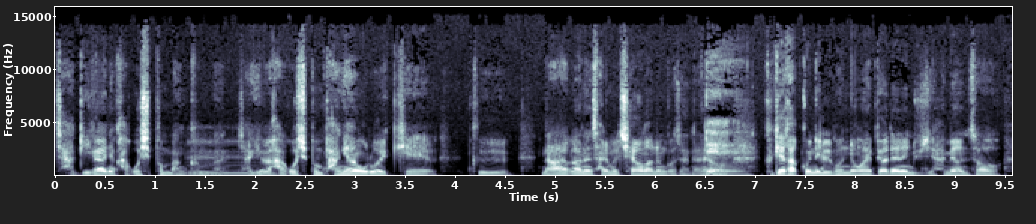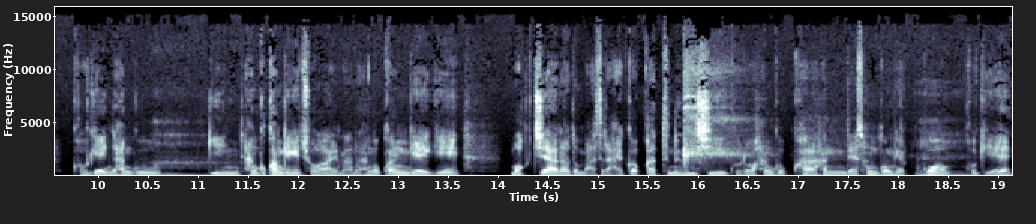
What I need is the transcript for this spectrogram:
자기가 그냥 가고 싶은 만큼만 음. 자기가 가고 싶은 방향으로 이렇게 그 나아가는 삶을 체험하는 거잖아요. 예. 그게 갖고 있는 일본 영화의 뼈대는 유지하면서 거기에 이제 한국인 아. 한국 관객이 좋아할 만한 한국 관객이 먹지 않아도 맛을 알 것 같은 음식으로 한국화하는데 성공했고 음. 거기에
